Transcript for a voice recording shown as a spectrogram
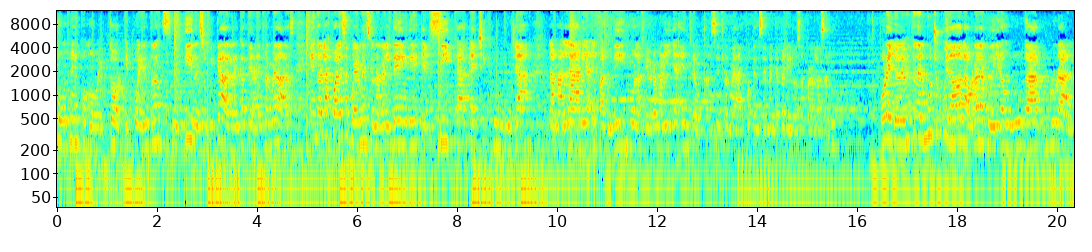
fungen como vector y pueden transmitir en su picada gran cantidad de enfermedades, entre las cuales se puede mencionar el dengue, el zika, el chikungunya, la malaria, el paludismo, la fiebre amarilla, entre otras enfermedades potencialmente peligrosas para la salud. Por ello, debes tener mucho cuidado a la hora de acudir a un lugar rural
